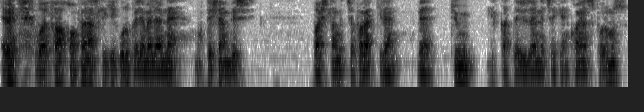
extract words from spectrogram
Evet, UEFA Konferans Ligi grup elemelerine muhteşem bir başlangıç yaparak giren ve tüm dikkatleri üzerine çeken Konyaspor'umuz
